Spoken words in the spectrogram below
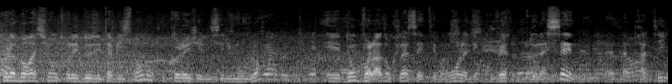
collaboration entre les deux établissements, donc le collège et le lycée du Mont Blanc. Et donc voilà, donc là, ça a été vraiment la découverte de la scène, de la pratique.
